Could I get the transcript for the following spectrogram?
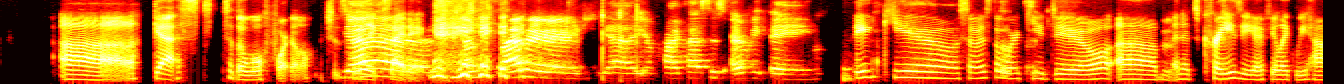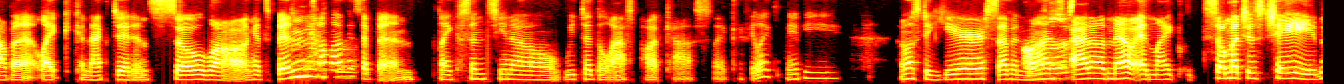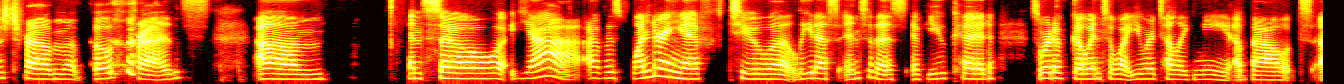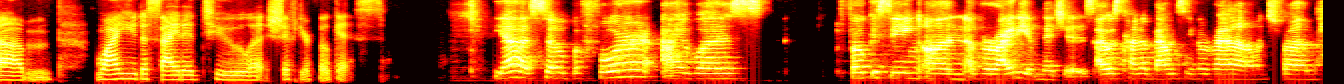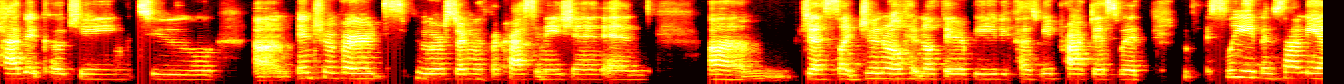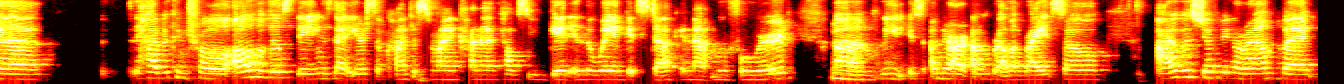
uh guest to the Wolf Portal, which is Yes, really I'm exciting. flattered. Yeah, your podcast is everything. Thank you. So is the work you do. Um, and it's crazy. I feel like we haven't like connected in so long. It's been how long has it been? Like since you know we did the last podcast. Like I feel like maybe almost a year, seven months. I don't know. And like so much has changed from both fronts. Um, and so yeah, I was wondering if to uh, lead us into this, if you could sort of go into what you were telling me about um, why you decided to uh, shift your focus. Yeah, so before I was focusing on a variety of niches, I was kind of bouncing around from habit coaching to um, introverts who are struggling with procrastination and um, just like general hypnotherapy because we practice with sleep, insomnia, habit control, all of those things that your subconscious mind kind of helps you get in the way and get stuck and not move forward. Mhm. Um, we it's under our umbrella, right? So I was jumping around, but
